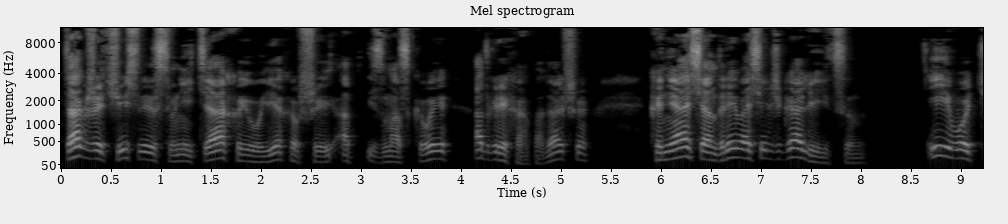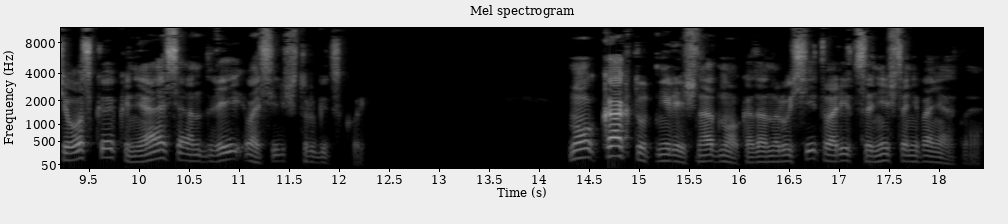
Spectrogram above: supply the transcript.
Также числились в нитях и уехавший от, из Москвы от греха подальше князь Андрей Васильевич Голицын и его тезка князь Андрей Васильевич Трубецкой. Ну, как тут не лечь на дно, когда на Руси творится нечто непонятное?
